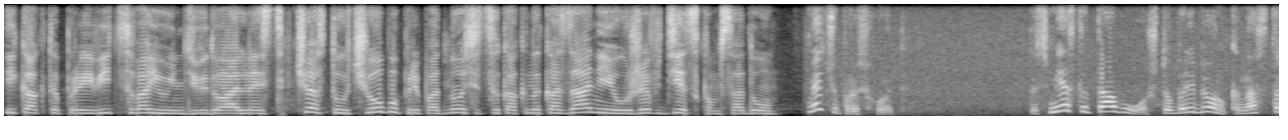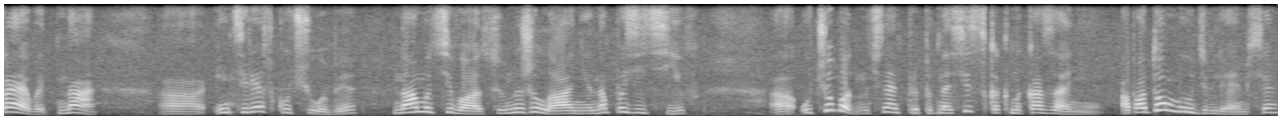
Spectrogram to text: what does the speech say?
и как-то проявить свою индивидуальность. Часто учеба преподносится как наказание уже в детском саду. Знаете, что происходит? То есть вместо того, чтобы ребенка настраивать на э, интерес к учебе, на мотивацию, на желание, на позитив – учеба начинает преподноситься как наказание. А потом мы удивляемся,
